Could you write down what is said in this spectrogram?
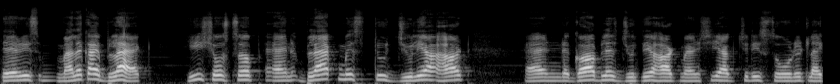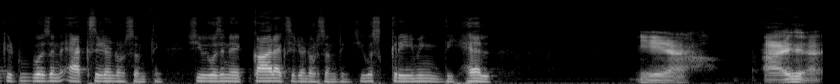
There is Malakai Black. He shows up and Black mist to Julia Hart. And God bless Julia Hart, man. She actually sold it like it was an accident or something. She was in a car accident or something. She was screaming the hell. Yeah, I, I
